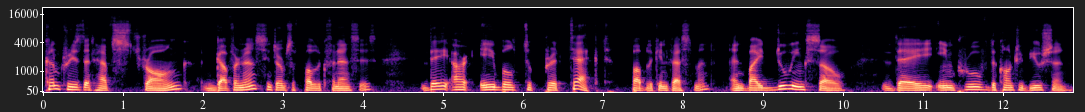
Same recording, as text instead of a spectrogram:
countries that have strong governance in terms of public finances, they are able to protect public investment, and by doing so, they improve the contribution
